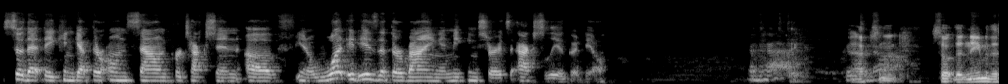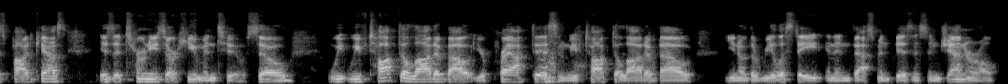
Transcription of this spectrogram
so that they can get their own sound protection of, you know, what it is that they're buying and making sure it's actually a good deal. Fantastic. Good Excellent. So the name of this podcast is Attorneys Are Human Too. So mm-hmm. we, we've talked a lot about your practice and we've talked a lot about, you know, the real estate and investment business in general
